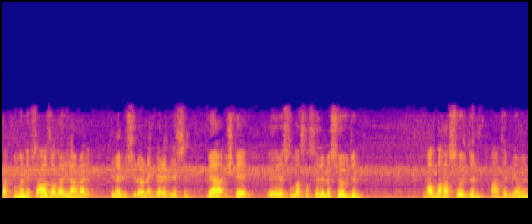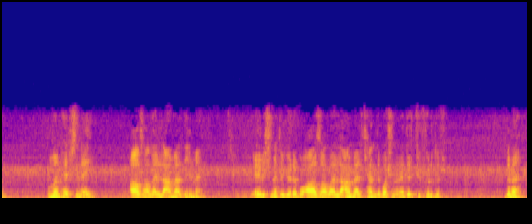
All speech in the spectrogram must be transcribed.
Bak bunların hepsi azalarla amel. Değil mi? Bir sürü örnek verebilirsin. Veya işte e, Resulullah sallallahu aleyhi ve selleme sövdün. Allah'a sövdün. Anlatabiliyor muyum? Bunların hepsi ne? Azalarla amel değil mi? Ehl-i sünnete göre bu azalarla amel kendi başına nedir? Küfürdür. Değil mi?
